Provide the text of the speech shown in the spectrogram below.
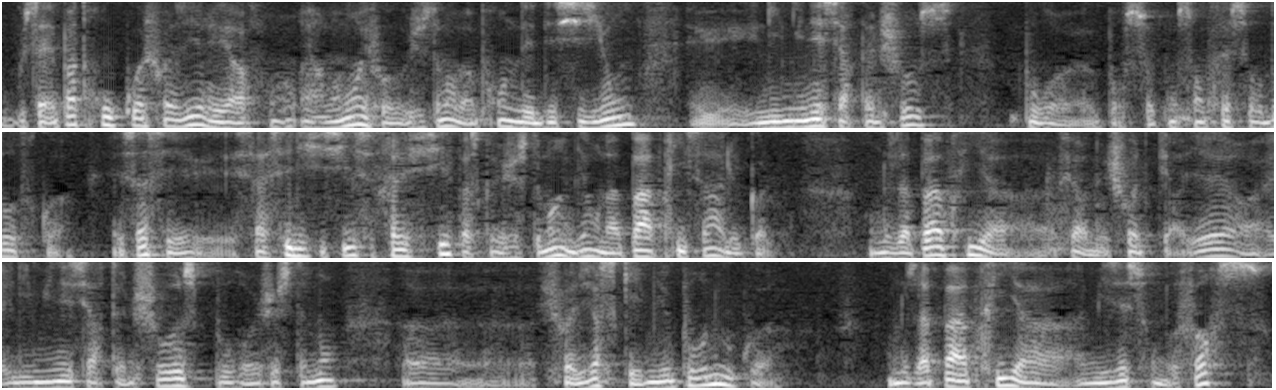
vous savez pas trop quoi choisir. Et à un moment, il faut justement bah, prendre des décisions et éliminer certaines choses pour, euh, pour se concentrer sur d'autres. quoi. Et ça, c'est assez difficile, c'est très difficile parce que justement, eh bien, on n'a pas appris ça à l'école. On nous a pas appris à faire des choix de carrière, à éliminer certaines choses pour euh, justement euh, choisir ce qui est mieux pour nous. Quoi. On nous a pas appris à, miser sur nos forces,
